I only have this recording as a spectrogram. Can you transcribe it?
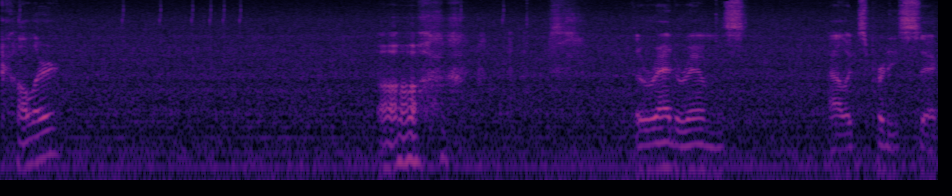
color. Oh. the red rims. That looks pretty sick.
